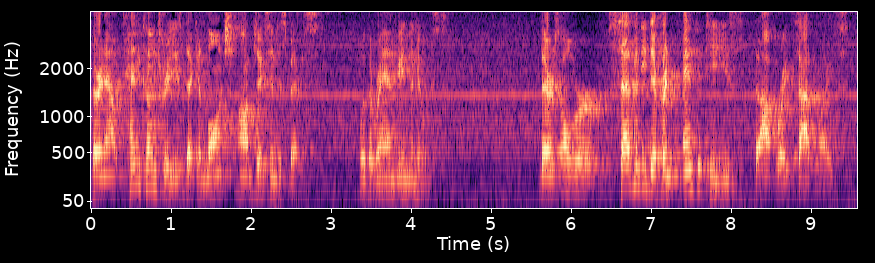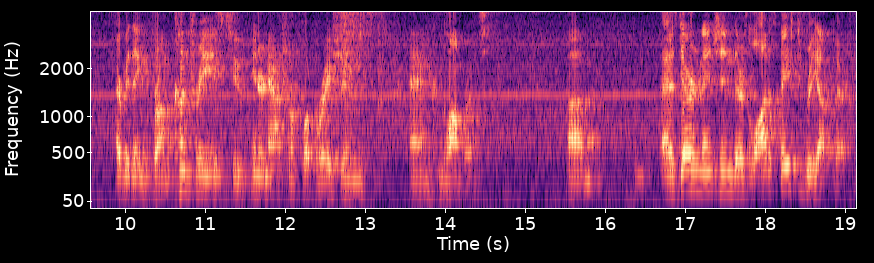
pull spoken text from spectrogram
There are now 10 countries that can launch objects into space, with Iran being the newest. There's over 70 different entities that operate satellites, everything from countries to international corporations and conglomerates. Um, as Darren mentioned, there's a lot of space debris up there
